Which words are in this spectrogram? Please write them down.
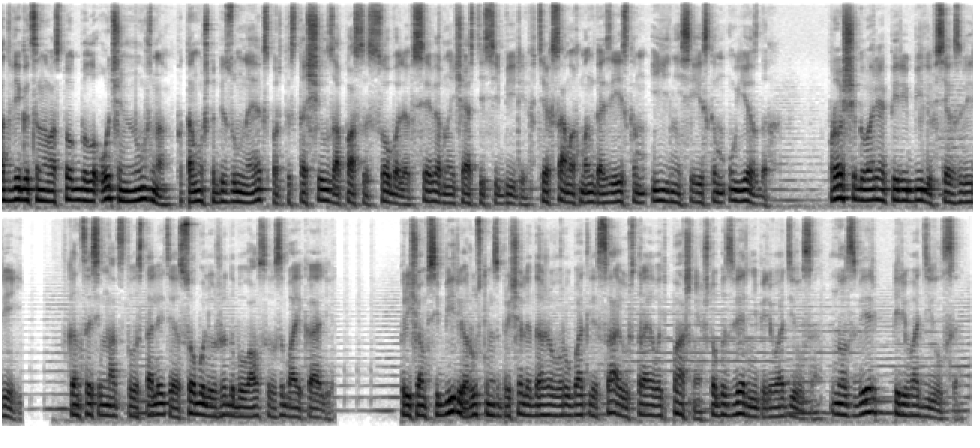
А двигаться на восток было очень нужно, потому что безумный экспорт истощил запасы соболя в северной части Сибири, в тех самых Мангазейском и Енисейском уездах. Проще говоря, перебили всех зверей. В конце 17 столетия соболь уже добывался в Забайкалье. Причем в Сибири русским запрещали даже вырубать леса и устраивать пашни, чтобы зверь не переводился. Но зверь переводился –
